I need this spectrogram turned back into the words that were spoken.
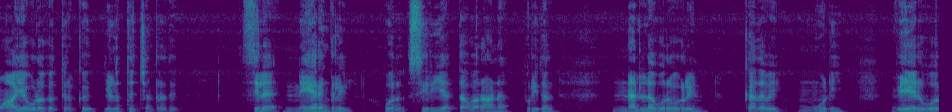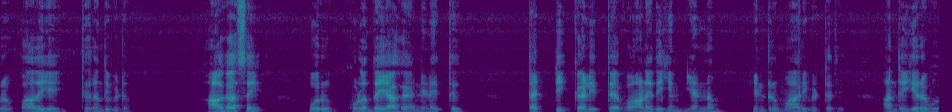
மாய உலகத்திற்கு இழுத்துச் சென்றது. சில நேரங்களில் ஒரு சிறிய தவறான புரிதல் நல்ல உறவுகளின் கதவை மூடி வேறு ஒரு பாதையை திறந்துவிடும். ஆகாசை ஒரு குழந்தையாக நினைத்து தட்டி கழித்த வானதியின் எண்ணம் இன்று மாறிவிட்டது. அந்த இரவு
